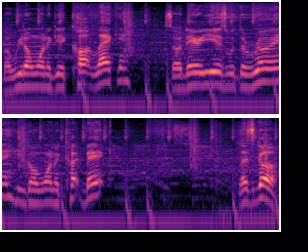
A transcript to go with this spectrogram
but we don't want to get caught lacking. So there he is with the run. He's going to want to cut back. Let's go.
